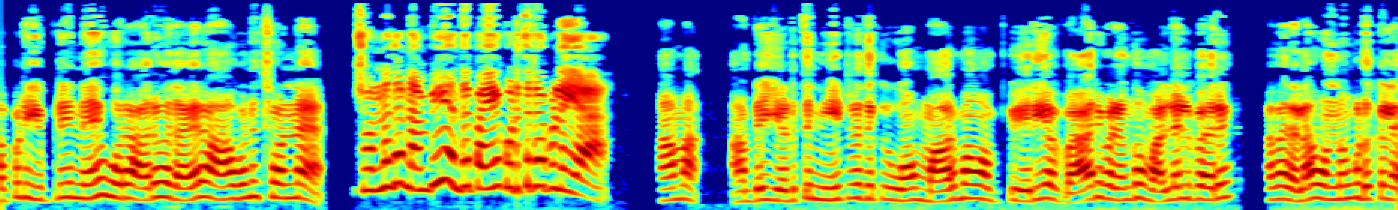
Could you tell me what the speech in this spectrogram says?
அப்படி இப்படின்னு ஒரு அறுபதாயிரம் ஆகும்னு சொன்னேன். சொன்னதை நம்பி அந்த பையன் கொடுத்துட்டாப்லையா ஆமா. அப்படியே எடுத்து நீட்டுறதுக்கு உன் மருமாவன் பெரிய வாரி வழங்கும் வள்ளல் பாரு. அவரெல்லாம் ஒன்றும் கொடுக்கல.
